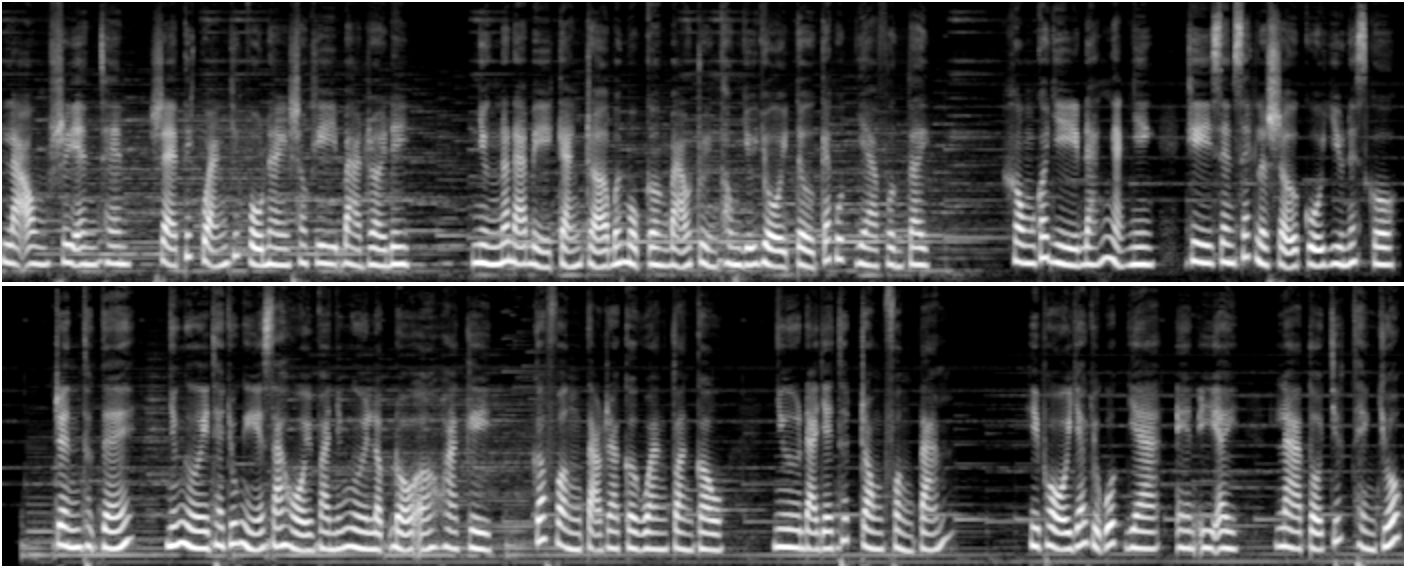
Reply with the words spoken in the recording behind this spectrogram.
là ông Xi Ten sẽ tiếp quản chức vụ này sau khi bà rời đi. Nhưng nó đã bị cản trở bởi một cơn bão truyền thông dữ dội từ các quốc gia phương Tây. Không có gì đáng ngạc nhiên khi xem xét lịch sử của UNESCO. Trên thực tế, những người theo chủ nghĩa xã hội và những người lật đổ ở Hoa Kỳ góp phần tạo ra cơ quan toàn cầu như đã giải thích trong phần 8. Hiệp hội Giáo dục Quốc gia NEA là tổ chức then chốt.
